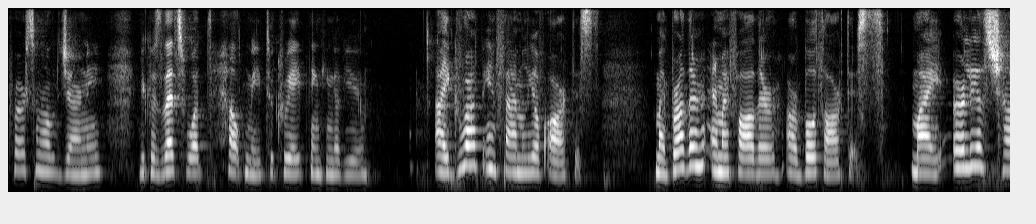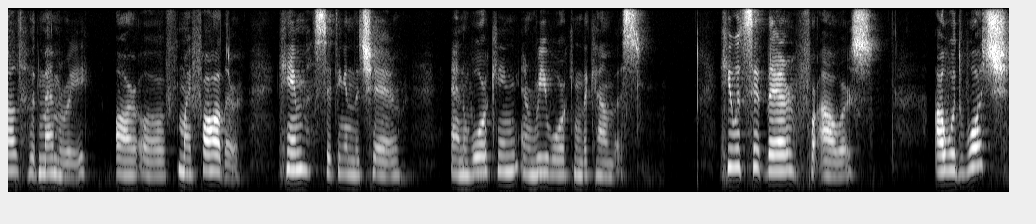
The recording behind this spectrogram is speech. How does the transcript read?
personal journey because that's what helped me to create Thinking of You. I grew up in a family of artists. My brother and my father are both artists. My earliest childhood memory are of my father, him sitting in the chair and working and reworking the canvas. He would sit there for hours. I would watch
